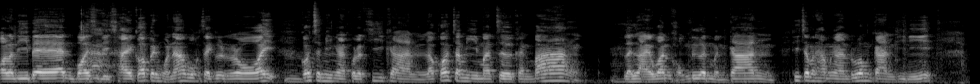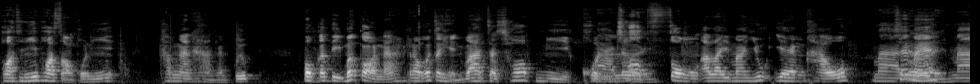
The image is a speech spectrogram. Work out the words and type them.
อรดีแบนบอยอ่าสิริชัยก็เป็นหัวหน้าวงไซเคิลร้อยอืมก็จะมีงานคนละที่กัน แล้วก็จะมีมาเจอกันบ้าง หลาย ๆ วันของเดือนเหมือนกัน ที่จะมาทำงานร่วมกันทีนี้ พอทีนี้พอสองคนนี้ทำงานห่างกันปุ๊บ ปกติเมื่อก่อนนะ เราก็จะเห็นว่าจะชอบมีคนมาเลย ชอบส่งอะไรมายุแยงเขา มาใช่ไหม เลยมา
